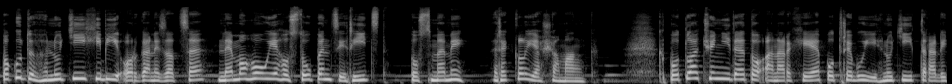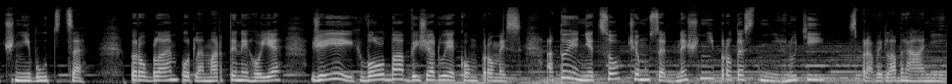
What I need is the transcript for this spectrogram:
Pokud hnutí chybí organizace, nemohou jeho stoupenci říct, to jsme my, řekl Jaša Mank. K potlačení této anarchie potřebují hnutí tradiční vůdce. Problém podle Martinyho je, že jejich volba vyžaduje kompromis a to je něco, čemu se dnešní protestní hnutí zpravidla brání.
